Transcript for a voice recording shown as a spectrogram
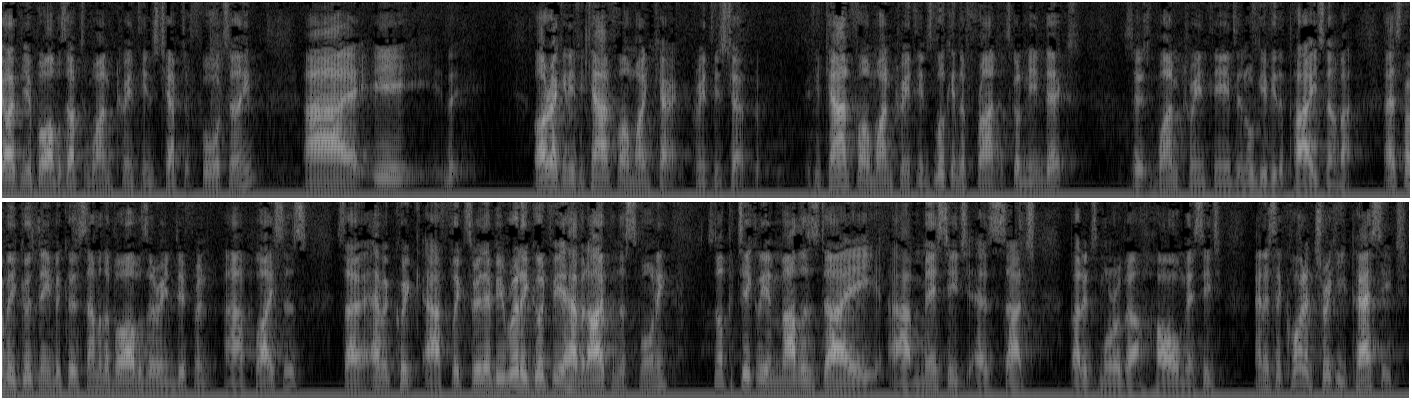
you open your Bibles up to 1 Corinthians chapter 14, uh, I reckon if you can't find 1 Corinthians chapter, if you can't find 1 Corinthians, look in the front. It's got an index. It says 1 Corinthians and it'll give you the page number. That's probably a good thing because some of the Bibles are in different uh, places. So have a quick uh, flick through. It'd be really good for you to have it open this morning. It's not particularly a Mother's Day uh, message as such, but it's more of a whole message. And it's a quite a tricky passage.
